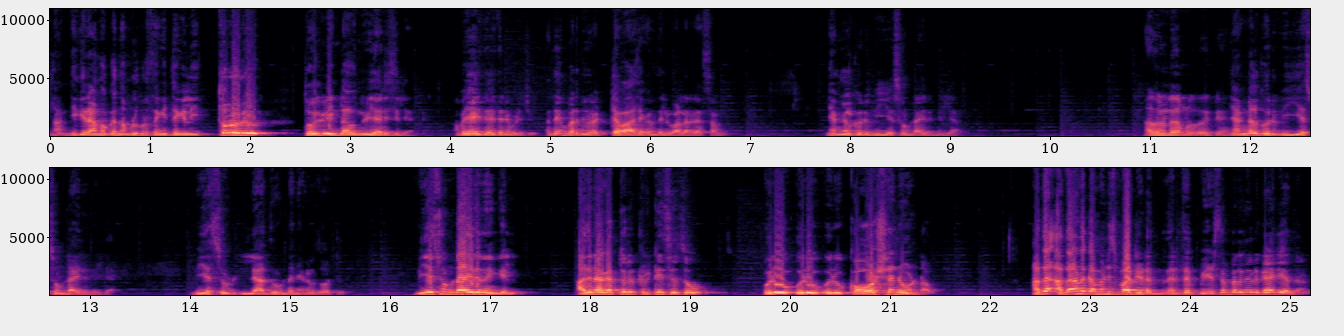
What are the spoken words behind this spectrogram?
നന്ദിഗ്രാമൊക്കെ നമ്മൾ പ്രസംഗിച്ചെങ്കിൽ ഇത്ര ഒരു തോൽവി ഉണ്ടാവും എന്ന് വിചാരിച്ചില്ല. അപ്പോൾ ഞാൻ ഇദ്ദേഹത്തിനെ വിളിച്ചു. അദ്ദേഹം പറഞ്ഞു ഒരൊറ്റ വാചകം ഇതിൽ വളരെ രസമാണ്. ഞങ്ങൾക്കൊരു വി എസ് ഉണ്ടായിരുന്നില്ല. അതുകൊണ്ട് നമ്മൾ തോറ്റു. ഞങ്ങൾക്കൊരു വി എസ് ഉണ്ടായിരുന്നില്ല. വി എസ് ഇല്ലാത്തതുകൊണ്ട് ഞങ്ങൾ തോറ്റു. വി എസ് ഉണ്ടായിരുന്നെങ്കിൽ അതിനകത്തൊരു ക്രിറ്റിസിസവും ഒരു ഒരു ഒരു കോഷനും ഉണ്ടാവും. അത് അതാണ് കമ്മ്യൂണിസ്റ്റ് പാർട്ടിയുടെ നേരത്തെ പീഴ്സൺ എം ഒരു കാര്യം അതാണ്.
